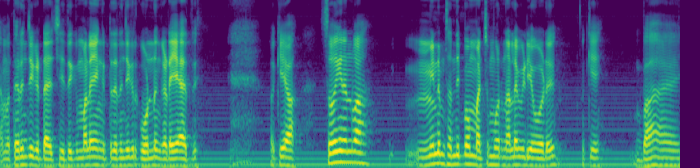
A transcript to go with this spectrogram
நம்ம தெரிஞ்சுக்கிட்டாச்சு. இதுக்கு மேலே எங்கிட்ட தெரிஞ்சுக்கிறதுக்கு ஒன்றும் கிடையாது. ஓகேவா ஸோ நண்பா. மீண்டும் சந்திப்போம். மற்றும் ஒரு நல்ல வீடியோவோடு ஓகே பாய்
